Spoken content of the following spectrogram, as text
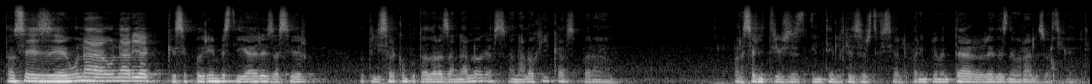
Entonces, eh, una, un área que se podría investigar es hacer, utilizar computadoras análogas, analógicas para para hacer inteligencia artificial, para implementar redes neurales básicamente.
